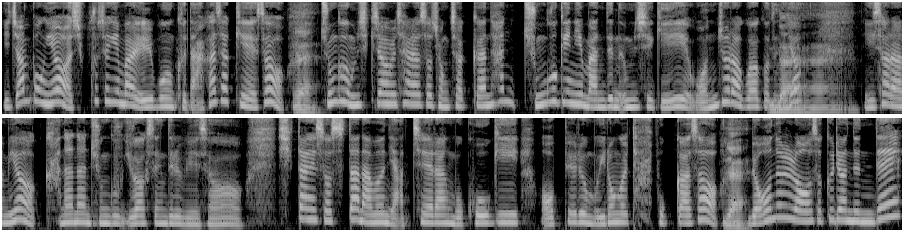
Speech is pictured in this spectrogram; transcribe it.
이 짬뽕이요. 19세기 말 일본 그 나가사키에서 예. 중국 음식점을 차려 서 정착한 한 중국인이 만든 음식이 원조라고 하거든요. 네. 이 사람이요 가난한 중국 유학생들을 위해서 식당에서 쓰다 남은 야채랑 뭐 고기, 어패류 뭐 이런 걸 다 볶아서 네. 면을 넣어서 끓였는데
